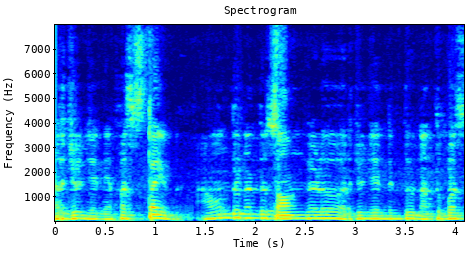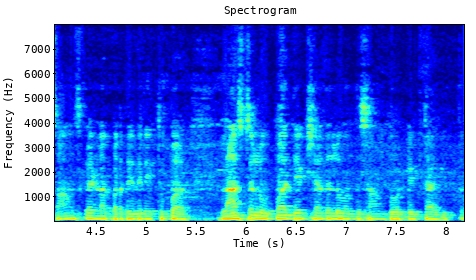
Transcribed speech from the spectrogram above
Arjun Janya. First time ಅವನದು ನಂದು ಸಾಂಗ್ಗಳು ಅರ್ಜುನ್ ಜನ್ಯಂದು ನಾನು ತುಂಬ ಸಾಂಗ್ಸ್ಗಳನ್ನ ಬರೆದಿದ್ದೀನಿ. ತುಂಬ ಲಾಸ್ಟಲ್ಲಿ ಉಪಾಧ್ಯಕ್ಷದಲ್ಲೂ ಒಂದು ಸಾಂಗ್ ದೊಡ್ಡ ಹಿಟ್ ಆಗಿತ್ತು.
